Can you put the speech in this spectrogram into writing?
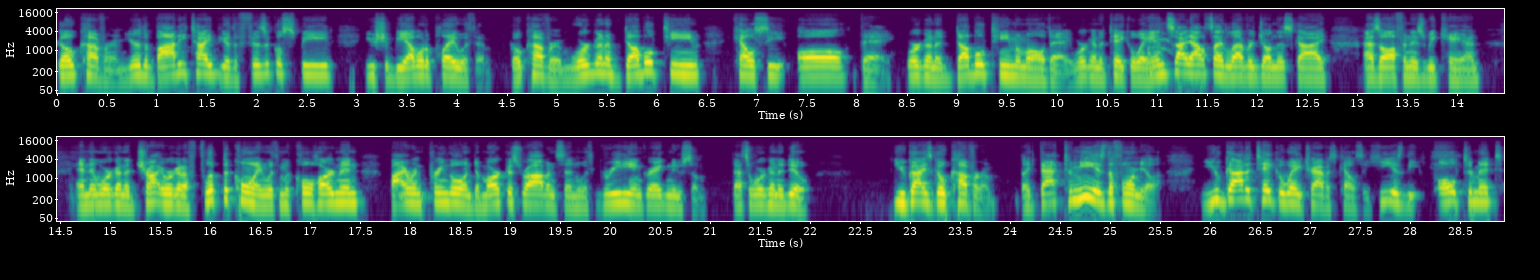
go cover him. You're the body type, you're the physical speed. You should be able to play with him. Go cover him. We're going to double team Kelce all day. We're going to double team him all day. We're going to take away inside outside leverage on this guy as often as we can. And then we're going to try, we're going to flip the coin with Mecole Hardman, Byron Pringle, and Demarcus Robinson with Greedy and Greg Newsome. That's what we're going to do. You guys go cover him. Like that to me is the formula. You got to take away Travis Kelce. He is the ultimate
